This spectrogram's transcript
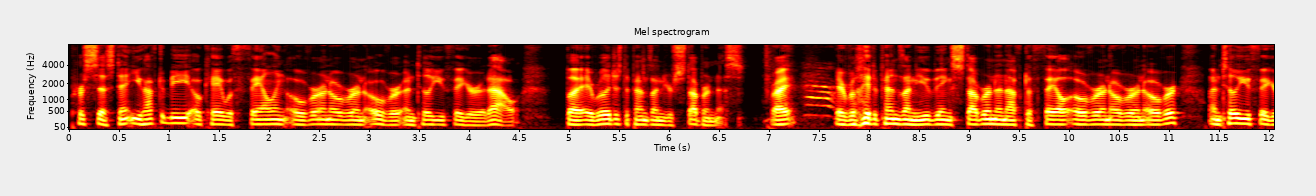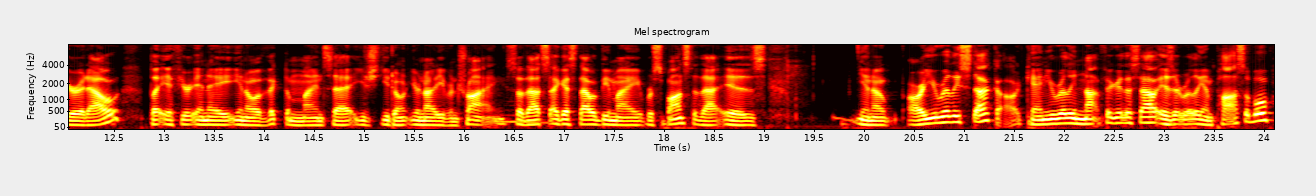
persistent. You have to be okay with failing over and over and over until you figure it out but it really just depends on your stubbornness, right? It really depends on you being stubborn enough to fail over and over and over until you figure it out. But if you're in a you know a victim mindset, you just, you don't you're not even trying. So that's I guess that would be my response to that is you know, are you really stuck? Uh, can you really not figure this out? Is it really impossible?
